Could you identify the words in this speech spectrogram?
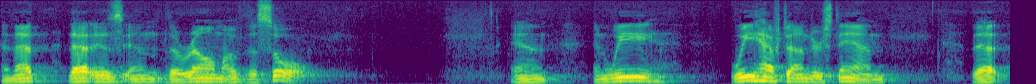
and that, that is in the realm of the soul. And, and we, we have to understand that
